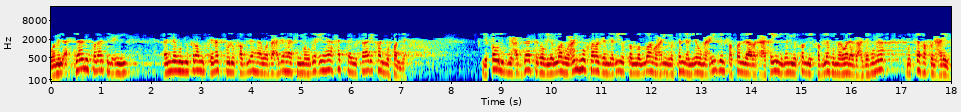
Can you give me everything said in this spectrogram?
ومن أحكام صلاة العيد أنه يكره التنفل قبلها وبعدها في موضعها حتى يفارق المصلى. لقول ابن عباس رضي الله عنه خرج النبي صلى الله عليه وسلم يوم عيد فصلى ركعتين لم يصلي قبلهما ولا بعدهما متفق عليه.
